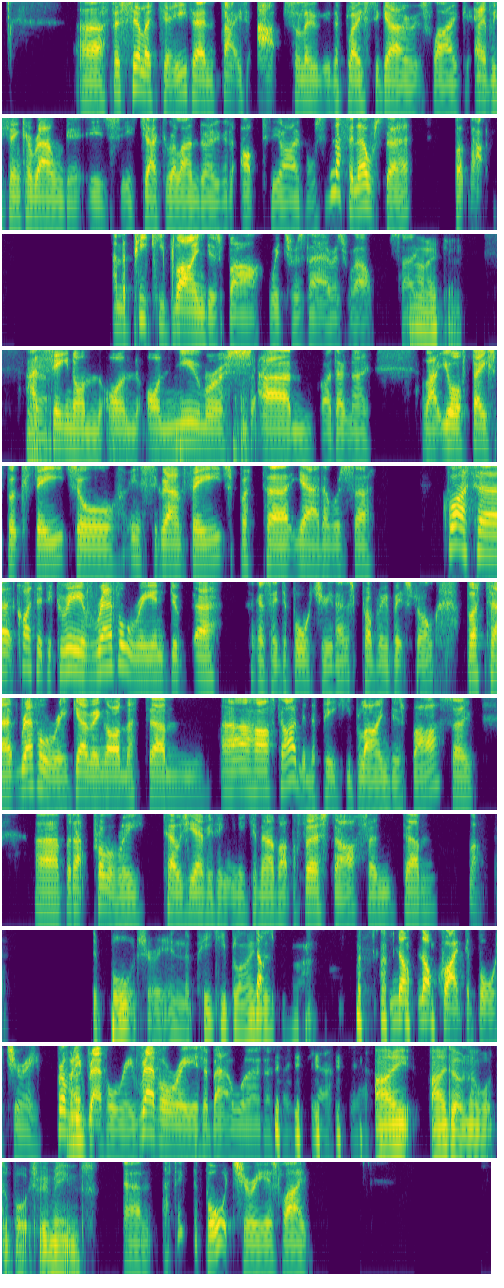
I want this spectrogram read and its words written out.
uh, facility, then that is absolutely the place to go. It's like everything around it is is Jaguar Land Rover up to the eyeballs. There's nothing else there but that. And the Peaky Blinders bar, which was there as well. So Oh, okay. as Yeah. seen on on on numerous um i don't know about your facebook feeds or instagram feeds but uh yeah there was uh, quite a quite a degree of revelry and de- uh, i'm going to say debauchery that's probably a bit strong but uh, revelry going on at um uh, half time in the peaky blinders bar so uh but that probably tells you everything you need to know about the first half and um well Debauchery in the Peaky Blinders. not not not quite debauchery probably revelry revelry is a better word i think yeah yeah I I don't know what debauchery means. um, I think debauchery is like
